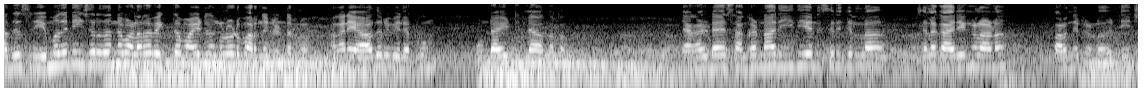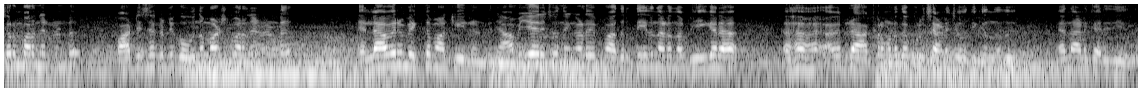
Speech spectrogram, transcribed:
അത് ശ്രീമതി ടീച്ചർ തന്നെ വളരെ വ്യക്തമായിട്ട് നിങ്ങളോട് പറഞ്ഞിട്ടുണ്ടല്ലോ. അങ്ങനെ യാതൊരു വിലക്കും ഉണ്ടായിട്ടില്ല എന്നുള്ളത്. ഞങ്ങളുടെ സംഘടനാ രീതി അനുസരിച്ചുള്ള ചില കാര്യങ്ങളാണ് പറഞ്ഞിട്ടുള്ളത്. ടീച്ചറും പറഞ്ഞിട്ടുണ്ട് പാർട്ടി സെക്രട്ടറി ഗോവിന്ദ മാഷ് പറഞ്ഞിട്ടുണ്ട് എല്ലാവരും വ്യക്തമാക്കിയിട്ടുണ്ട്. ഞാൻ വിചാരിച്ചു നിങ്ങൾ ഇപ്പോൾ അതിർത്തിയിൽ നടന്ന ഭീകര അവരുടെ ആക്രമണത്തെക്കുറിച്ചാണ് ചോദിക്കുന്നത് എന്നാണ് കരുതിയത്.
